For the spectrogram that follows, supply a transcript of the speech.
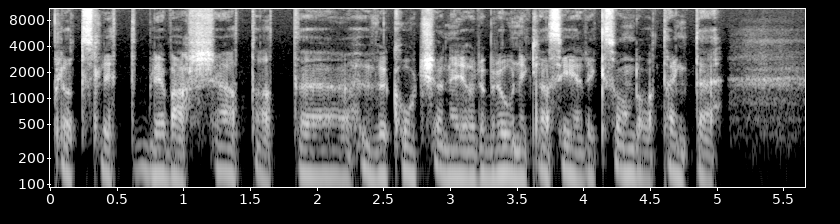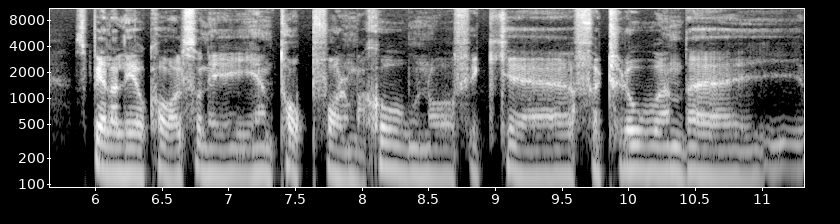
plötsligt blev varse att, att huvudcoachen i Örebro, Niklas Eriksson, då tänkte spela Leo Karlsson i, i en toppformation och fick eh, förtroende i,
